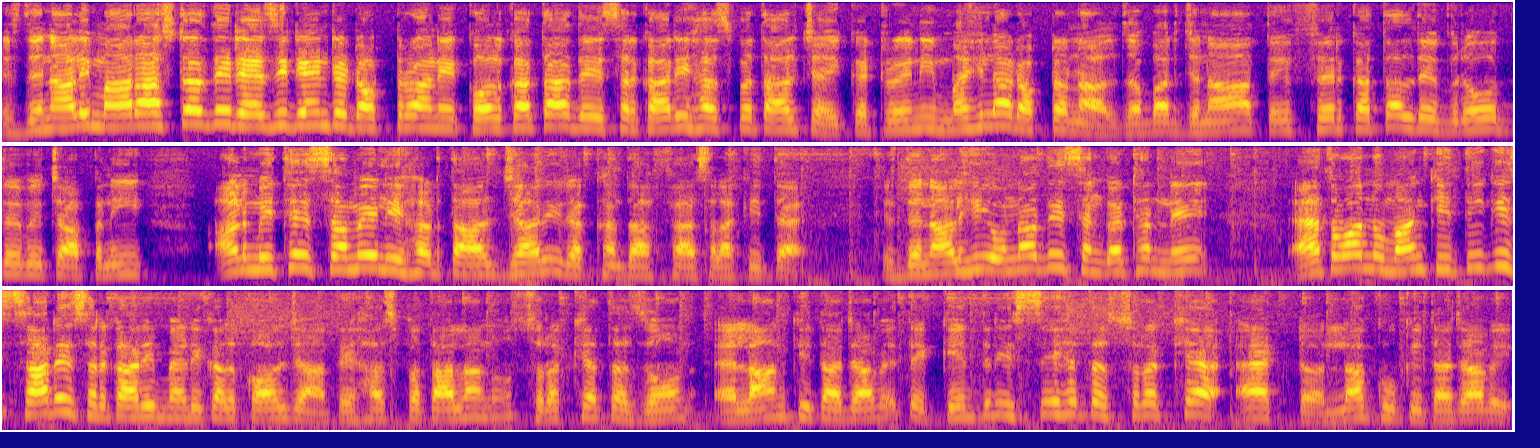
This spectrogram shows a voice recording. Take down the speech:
ਇਸ ਦੇ ਨਾਲ ਹੀ ਮਹਾਰਾਸ਼ਟਰ ਦੇ ਰੈਜ਼ੀਡੈਂਟ ਡਾਕਟਰਾਂ ਨੇ ਕੋਲਕਾਤਾ ਦੇ ਸਰਕਾਰੀ ਹਸਪਤਾਲ 'ਚ ਇੱਕ ਟ੍ਰੇਨੀ ਮਹਿਲਾ ਡਾਕਟਰ ਨਾਲ ਜ਼ਬਰ ਜਨਾਹ ਤੇ ਫਿਰ ਕਤਲ ਦੇ ਵਿਰੋਧ ਦੇ ਵਿੱਚ ਆਪਣੀ ਅਣਮਿੱਥੇ ਸਮੇਂ ਲਈ ਹੜਤਾਲ ਜਾਰੀ ਰੱਖਣ ਦਾ ਫੈਸਲਾ ਕੀਤਾ ਹੈ। ਇਸ ਦੇ ਨਾਲ ਹੀ ਉਹਨਾਂ ਦੇ ਸੰਗਠਨ ਨੇ ਐਤਵਾਰ ਨੂੰ ਮੰਗ ਕੀਤੀ ਕਿ ਸਾਰੇ ਸਰਕਾਰੀ ਮੈਡੀਕਲ ਕਾਲਜਾਂ ਤੇ ਹਸਪਤਾਲਾਂ ਨੂੰ ਸੁਰੱਖਿਅਤ ਜ਼ੋਨ ਐਲਾਨ ਕੀਤਾ ਜਾਵੇ ਤੇ ਕੇਂਦਰੀ ਸਿਹਤ ਸੁਰੱਖਿਆ ਐਕਟ ਲਾਗੂ ਕੀਤਾ ਜਾਵੇ।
